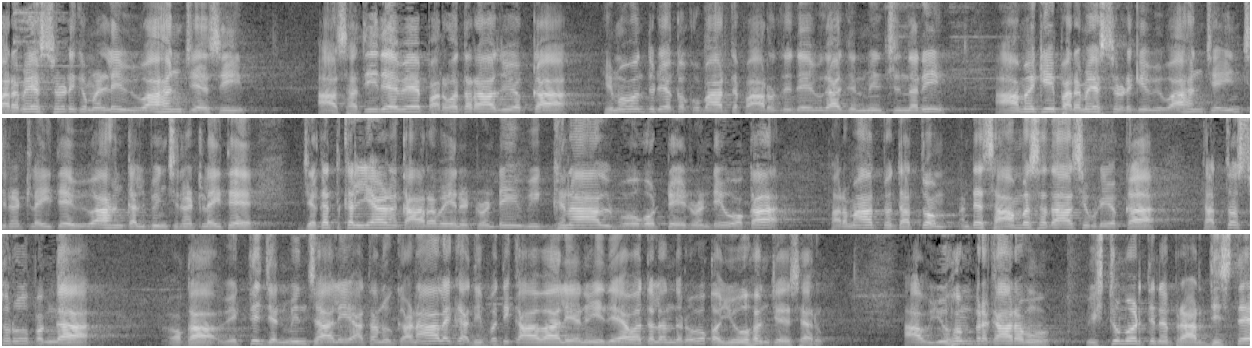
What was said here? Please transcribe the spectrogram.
పరమేశ్వరుడికి మళ్ళీ వివాహం చేసి ఆ సతీదేవే పర్వతరాజు యొక్క హిమవంతుడి యొక్క కుమార్తె పార్వతీదేవిగా జన్మించిందని ఆమెకి పరమేశ్వరుడికి వివాహం చేయించినట్లయితే వివాహం కల్పించినట్లయితే జగత్ కళ్యాణకారమైనటువంటి విఘ్నాలు పోగొట్టేటువంటి ఒక పరమాత్మ తత్వం అంటే సాంబ సదాశివుడి యొక్క తత్వస్వరూపంగా ఒక వ్యక్తి జన్మించాలి అతను గణాలకి అధిపతి కావాలి అని దేవతలందరూ ఒక వ్యూహం చేశారు. ఆ వ్యూహం ప్రకారము విష్ణుమూర్తిని ప్రార్థిస్తే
